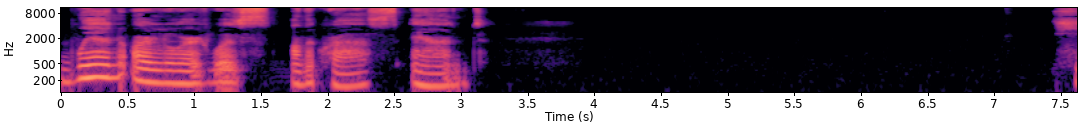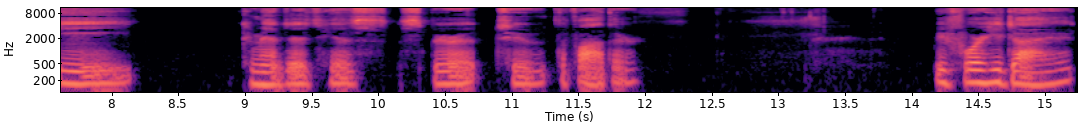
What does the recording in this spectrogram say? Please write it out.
When our Lord was on the cross and he commended his spirit to the Father. Before he died,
